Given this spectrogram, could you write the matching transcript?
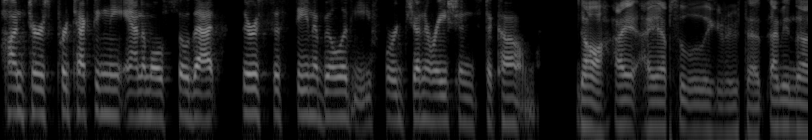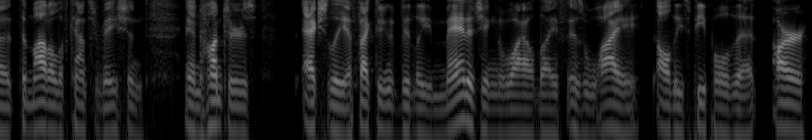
hunters protecting the animals so that there's sustainability for generations to come. No, I, I absolutely agree with that. I mean, the, the model of conservation and hunters actually effectively managing the wildlife is why all these people that are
